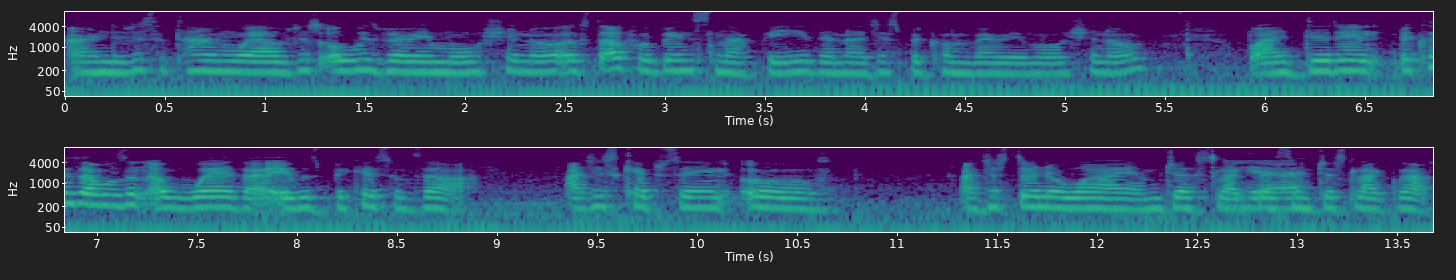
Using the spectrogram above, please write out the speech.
And there's just a time where I was just always very emotional. It started with being snappy, then I just become very emotional. But I didn't because I wasn't aware that it was because of that. I just kept saying, "Oh, I just don't know why I'm just like this Yeah. and just like that."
